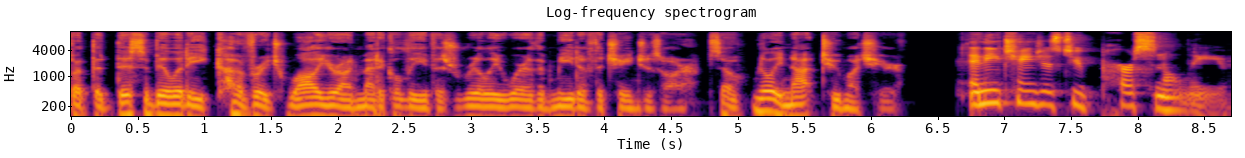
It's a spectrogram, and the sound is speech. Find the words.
but the disability coverage while you're on medical leave is really where the meat of the changes are. So, really, not too much here. Any changes to personal leave?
